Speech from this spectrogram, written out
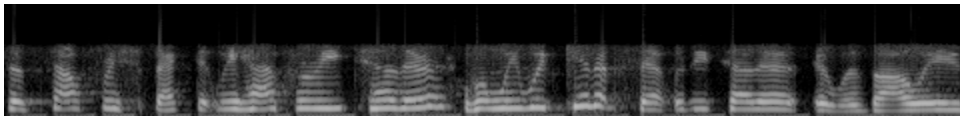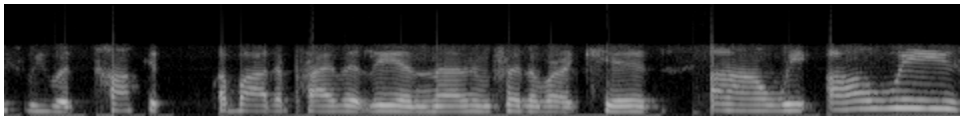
the self respect that we have for each other. When we would get upset with each other, it was always we would talk about it privately and not in front of our kids. Uh, we always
